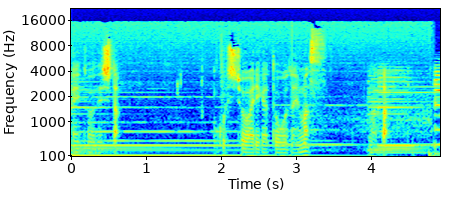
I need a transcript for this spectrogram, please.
斉藤でした。ご視聴ありがとうございます。また。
